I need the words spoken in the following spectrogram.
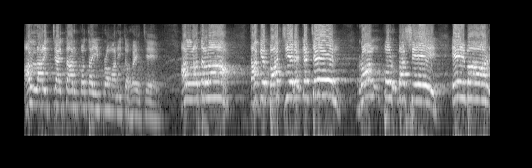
আল্লাহর ইচ্ছায় তার কথাই প্রমাণিত হয়েছে। আল্লাহ তাআলা তাকে বাঁচিয়ে রেখেছেন রংপুর বাসে এইবার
